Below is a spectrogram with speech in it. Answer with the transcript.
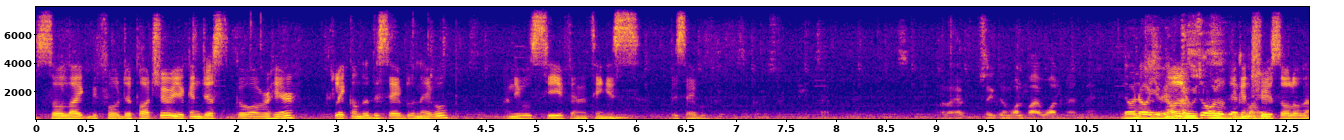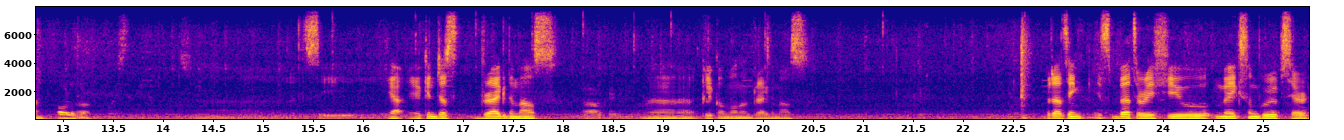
So like before departure, you can just go over here, click on the disable enable, and you will see if anything is disabled. But I have to take them one by one and then No, no, you can No, no, choose all of them. You can choose all of them. all of them. Let's see. Yeah, you can just drag the mouse. oh, okay. Uh, click on one and drag the mouse. But I think it's better if you make some groups here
